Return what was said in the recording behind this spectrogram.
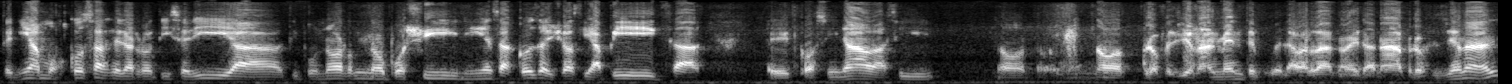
teníamos cosas de la roticería, tipo un horno pollini y esas cosas, y yo hacía pizza, eh, cocinaba así, no, no, profesionalmente, porque la verdad no era nada profesional,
